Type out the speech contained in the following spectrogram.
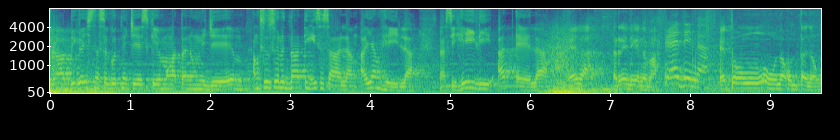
Grabe guys, nasagot ni Cheska yung mga tanong ni JM. Ang susunod nating isasalang ay ang Hayla, na si Hailey at Ella. Ella, ready ka na ba? Ready na. Itong una kong tanong,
